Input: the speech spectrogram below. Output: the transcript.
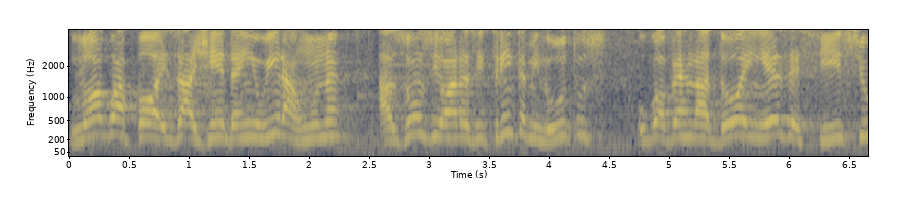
Logo após a agenda em Uiraúna, às 11 horas e 30 minutos, o governador em exercício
